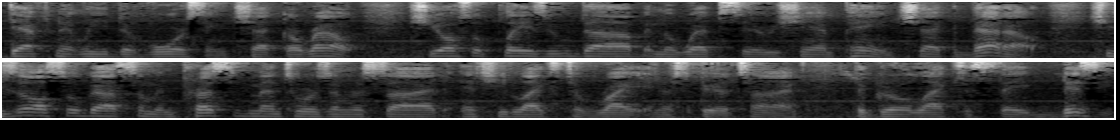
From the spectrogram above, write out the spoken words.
Definitely Divorcing. Check her out. She also plays Udab in the web series Champagne. Check that out. She's also got some impressive mentors on her side, and she likes to write in her spare time. The girl likes to stay busy.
